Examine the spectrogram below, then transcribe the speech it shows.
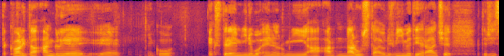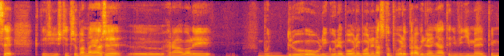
ta kvalita Anglie je jako extrémní nebo enormní a, a narůstá. Jo. Když vidíme ty hráče, kteří se, kteří ještě třeba na jaře uh, hrávali buď druhou ligu nebo, nebo nenastupovali pravidelně a teď vidíme ty uh,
